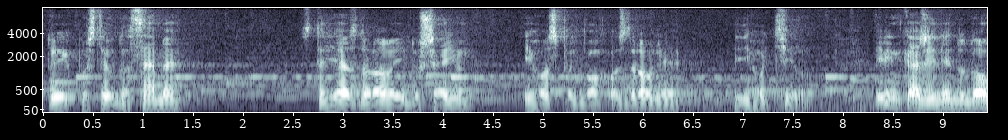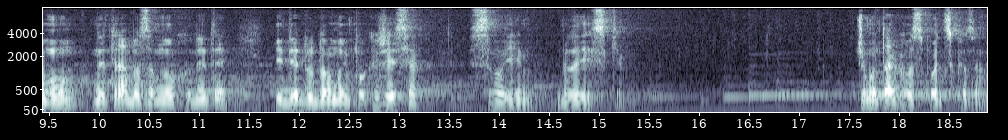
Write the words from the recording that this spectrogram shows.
хто їх пустив до себе, стає здоровий душею, і Господь Бог оздоровлює його тіло. І він каже: йди додому, не треба за мною ходити, іди додому і покажися своїм близьким. Чому так Господь сказав?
